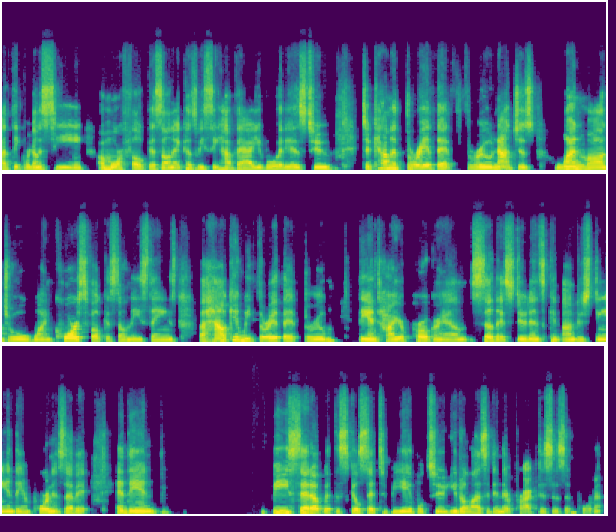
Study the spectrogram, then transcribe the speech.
I think we're going to see a more focus on it because we see how valuable it is to to kind of thread that through not just one module, one course focused on these things, but how can we thread that through the entire program so that students can understand the importance of it and then be set up with the skill set to be able to utilize it in their practice is important.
